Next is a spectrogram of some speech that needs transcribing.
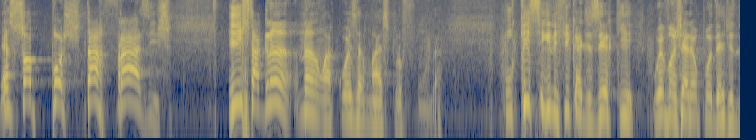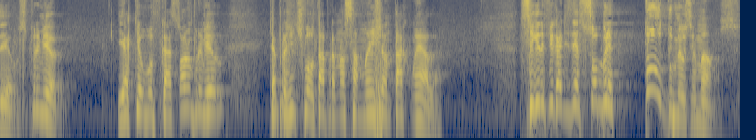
É só postar frases? Instagram? Não, a coisa é mais profunda. O que significa dizer que o Evangelho é o poder de Deus? Primeiro, e aqui eu vou ficar só no primeiro, que é para a gente voltar para nossa mãe jantar com ela. Significa dizer, sobretudo, meus irmãos,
